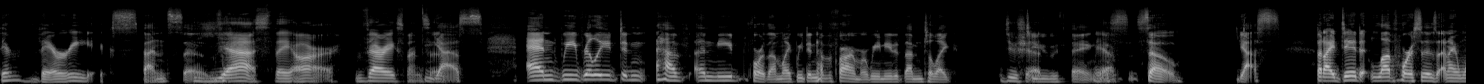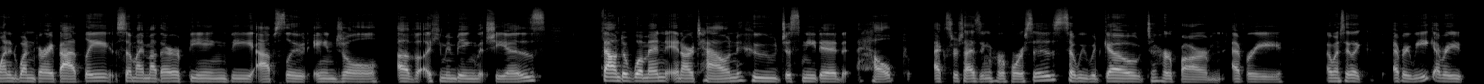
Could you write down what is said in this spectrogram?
they're very expensive. Yes, they are very expensive. Yes. And we really didn't have a need for them. Like we didn't have a farm where we needed them to like do shit. do things. So, yes. But I did love horses and I wanted one very badly. So, my mother, being the absolute angel of a human being that she is, found a woman in our town who just needed help exercising her horses. So we would go to her farm every, I want to say like every week, every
